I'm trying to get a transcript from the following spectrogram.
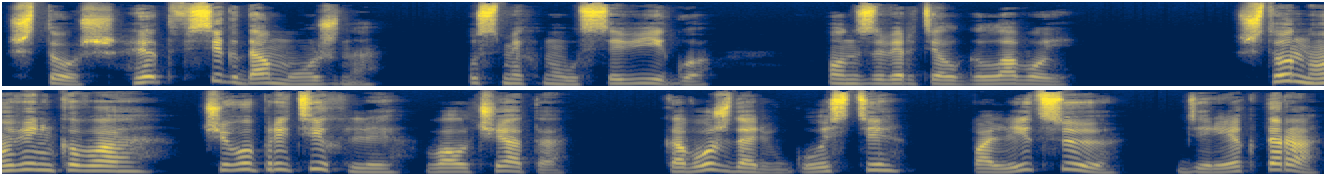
«Что ж, это всегда можно», — усмехнулся Виго. Он завертел головой. Что новенького? Чего притихли, волчата? Кого ждать в гости? Полицию? Директора?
